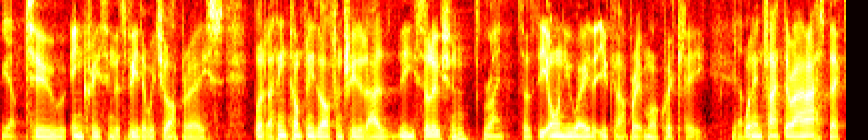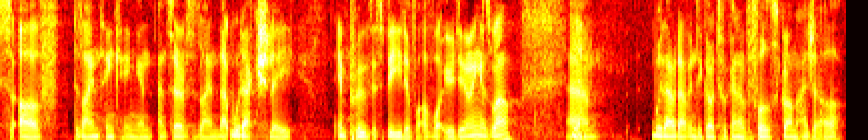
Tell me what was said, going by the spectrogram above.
Yep. to increasing the speed at which you operate. But I think companies often treat it as the solution. Right. So it's the only way that you can operate more quickly. Yep. When in fact there are aspects of design thinking and, and service design that would actually improve the speed of, of what you're doing as well, um, Yeah. without having to go to a kind of full Scrum Agile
